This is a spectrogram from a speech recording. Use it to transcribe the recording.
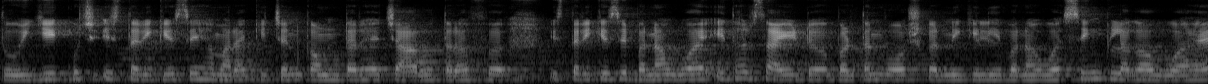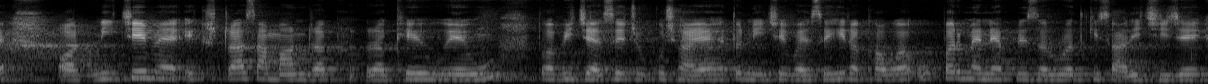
तो ये कुछ इस तरीके से हमारा किचन काउंटर है, चारों तरफ़ इस तरीके से बना हुआ है। इधर साइड बर्तन वॉश करने के लिए बना हुआ सिंक लगा हुआ है और नीचे मैं एक्स्ट्रा सामान रख, रखे हुए हूँ। तो अभी जैसे जो कुछ आया है तो नीचे वैसे ही रखा हुआ है। ऊपर मैंने अपनी ज़रूरत की सारी चीज़ें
